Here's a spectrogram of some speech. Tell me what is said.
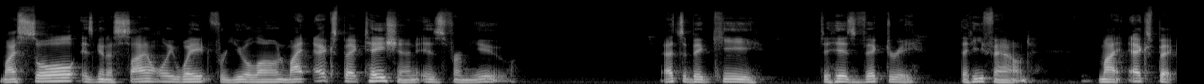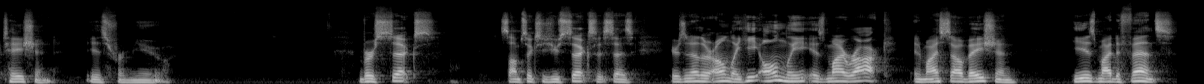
My soul is going to silently wait for you alone. My expectation is from you. That's a big key to his victory that he found. My expectation is from you. Verse 6, Psalm 62 6, it says, Here's another only. He only is my rock and my salvation. He is my defense.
